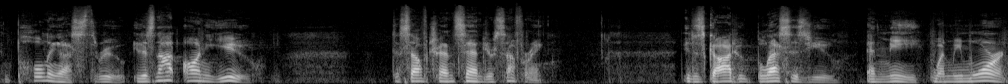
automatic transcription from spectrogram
and pulling us through. It is not on you to self transcend your suffering. It is God who blesses you and me when we mourn.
